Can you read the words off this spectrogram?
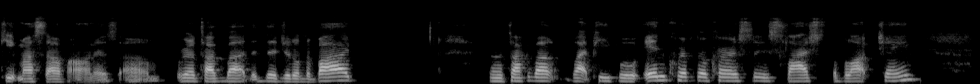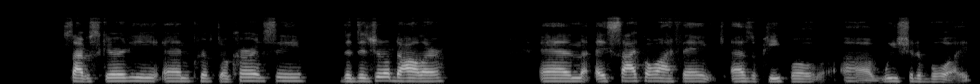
keep myself honest. Um, we're going to talk about the digital divide. We're going to talk about Black people in cryptocurrency slash the blockchain, cybersecurity and cryptocurrency, the digital dollar, and a cycle I think as a people uh, we should avoid.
